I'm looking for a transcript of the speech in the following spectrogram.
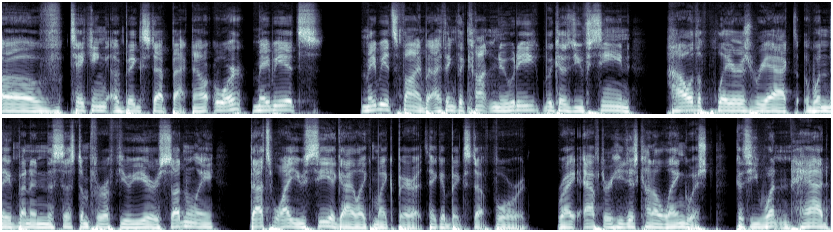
of taking a big step back. Now or maybe it's maybe it's fine, but I think the continuity because you've seen how the players react when they've been in the system for a few years. Suddenly, that's why you see a guy like Mike Barrett take a big step forward, right? After he just kind of languished because he went and had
